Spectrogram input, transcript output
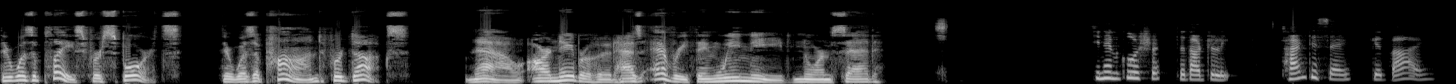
There was a place for sports. There was a pond for ducks. Now our neighborhood has everything we need, Norm said. 今天的故事就到这里。Time to say goodbye.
